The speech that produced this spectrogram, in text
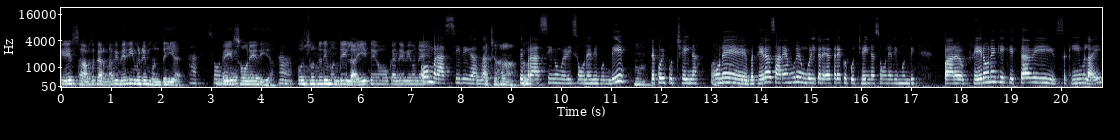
ਇਹ ਸਾਬਤ ਕਰਨਾ ਵੀ ਮੇਰੀ ਮੇਰੀ ਮੁੰਦੀ ਹੈ। ਹਾਂ ਸੋਨੇ ਵੀ ਦੀ। ਸੋਨੇ ਦੀ ਆ। ਹਾਂ। ਉਹ ਸੋਨੇ ਦੀ ਮੁੰਦੀ ਲਾਈ ਤੇ ਉਹ ਕਹਿੰਦੇ ਵੀ ਉਹਨੇ ਉਹ ਮਰਾਸੀ ਦੀ ਗੱਲ ਆ। ਅੱਛਾ ਹਾਂ। ਵੀ ਮਰਾਸੀ ਨੂੰ ਮਿਲੀ ਸੋਨੇ ਦੀ ਮੁੰਦੀ ਤੇ ਕੋਈ ਪੁੱਛੇ ਹੀ ਨਾ। ਉਹਨੇ ਬਥੇਰਾ ਸਾਰਿਆਂ ਮੂਰੇ ਉਂਗਲੀ ਕਰਿਆ ਕਰੇ ਕੋਈ ਪੁੱਛੇ ਹੀ ਨਾ ਸੋਨੇ ਦੀ ਮੁੰਦੀ। ਪਰ ਫਿਰ ਉਹਨੇ ਕੀ ਕੀਤਾ ਵੀ ਸਕੀਮ ਲਾਈ।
